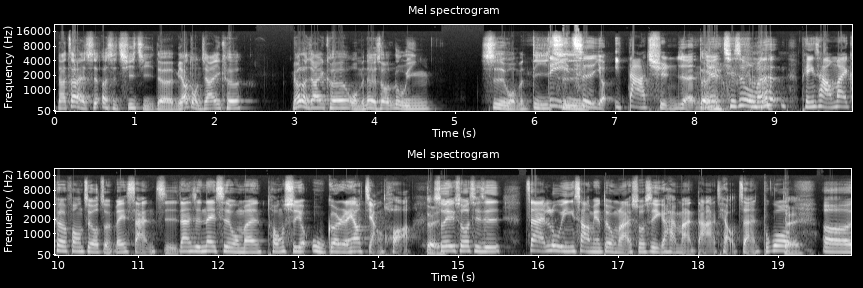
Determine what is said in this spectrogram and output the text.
那再来是二十七集的秒懂加一科，秒懂加一科，我们那个时候录音。是我们第一次，第一次有一大群人，因为其实我们 平常麦克风只有准备三支，但是那次我们同时有五个人要讲话，对，所以说其实，在录音上面对我们来说是一个还蛮大的挑战。不过，呃，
